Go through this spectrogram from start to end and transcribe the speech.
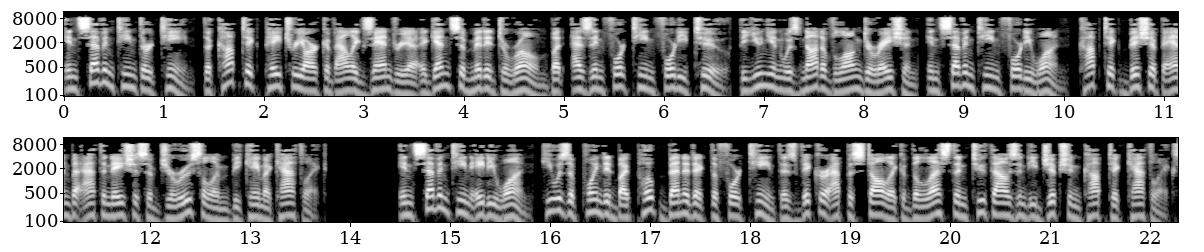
In 1713, the Coptic Patriarch of Alexandria again submitted to Rome but, as in 1442, the union was not of long duration. In 1741, Coptic Bishop Anba Athanasius of Jerusalem became a Catholic. In 1781, he was appointed by Pope Benedict XIV as Vicar Apostolic of the less than 2,000 Egyptian Coptic Catholics.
